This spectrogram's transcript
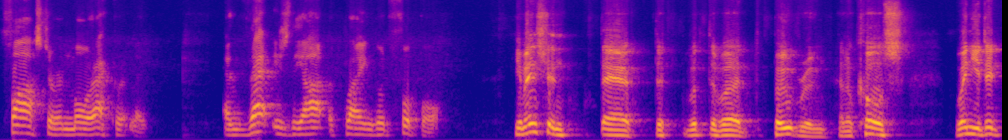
faster and more accurately. And that is the art of playing good football. You mentioned there the, with the word boot room. And of course, when you did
